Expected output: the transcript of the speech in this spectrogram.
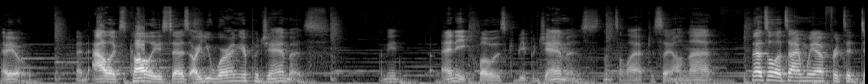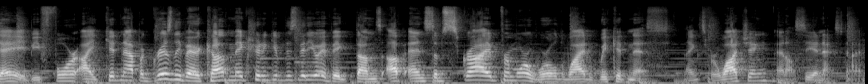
Heyo. And Alex Colley says, are you wearing your pajamas? I mean, any clothes could be pajamas. That's all I have to say on that. That's all the time we have for today. Before I kidnap a grizzly bear cub, make sure to give this video a big thumbs up and subscribe for more worldwide wickedness. Thanks for watching, and I'll see you next time.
